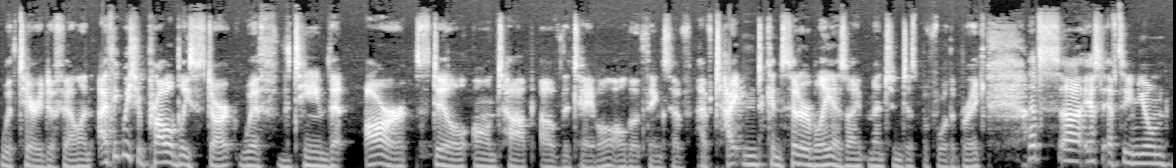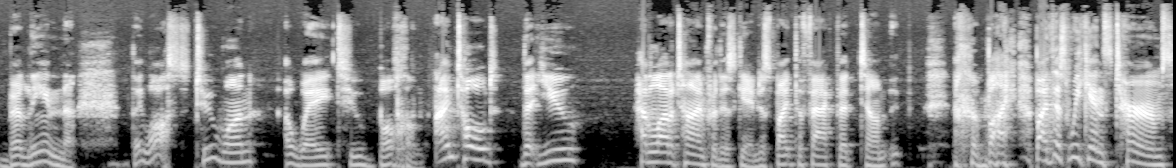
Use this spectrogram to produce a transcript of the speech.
with Terry Duffelen. I think we should probably start with the team that are still on top of the table, although things have, have tightened considerably, as I mentioned just before the break. That's uh, FC Union Berlin. They lost 2 1 away to Bochum. I'm told that you had a lot of time for this game, despite the fact that um, by by this weekend's terms,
